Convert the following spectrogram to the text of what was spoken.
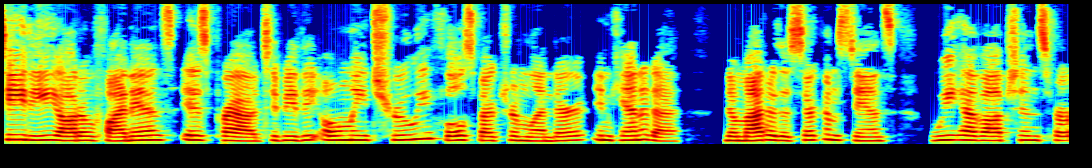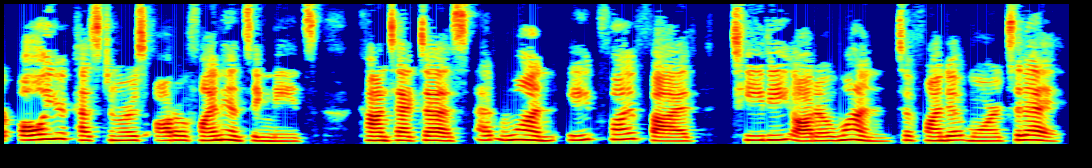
TD Auto Finance is proud to be the only truly full spectrum lender in Canada. No matter the circumstance, we have options for all your customers' auto financing needs. Contact us at 1 855 TD Auto 1 to find out more today.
